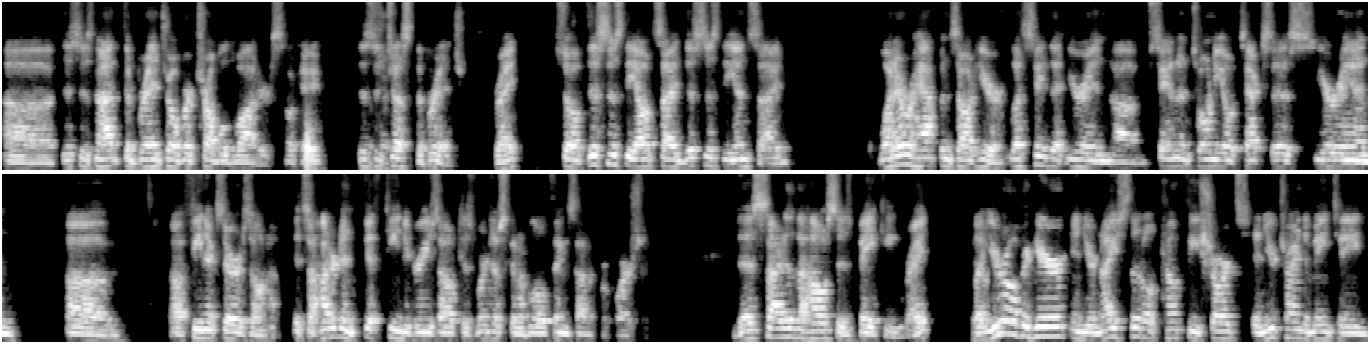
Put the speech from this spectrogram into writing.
uh, this is not the bridge over troubled waters okay? This is just the bridge right? So if this is the outside this is the inside. Whatever happens out here let's say that you're in uh, San Antonio Texas you're in um, uh, Phoenix, Arizona. It's 115 degrees out because we're just going to blow things out of proportion. This side of the house is baking, right? But you're over here in your nice little comfy shorts and you're trying to maintain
